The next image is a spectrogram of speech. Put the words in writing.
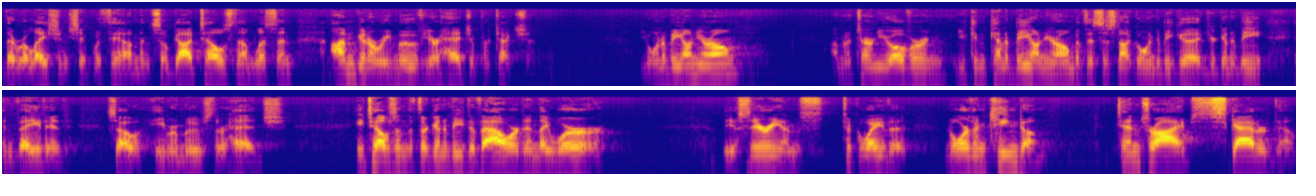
their relationship with Him. And so God tells them, listen, I'm going to remove your hedge of protection. You want to be on your own? I'm going to turn you over and you can kind of be on your own, but this is not going to be good. You're going to be invaded. So he removes their hedge. He tells them that they're going to be devoured, and they were. The Assyrians took away the northern kingdom, ten tribes, scattered them.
